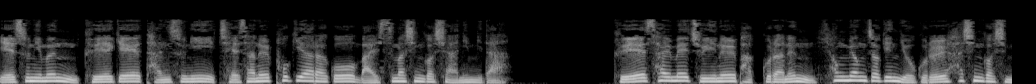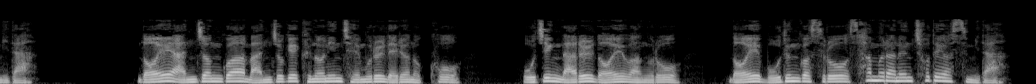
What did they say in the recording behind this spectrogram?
예수님은 그에게 단순히 재산을 포기하라고 말씀하신 것이 아닙니다. 그의 삶의 주인을 바꾸라는 혁명적인 요구를 하신 것입니다. 너의 안전과 만족의 근원인 재물을 내려놓고 오직 나를 너의 왕으로 너의 모든 것으로 삼으라는 초대였습니다.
